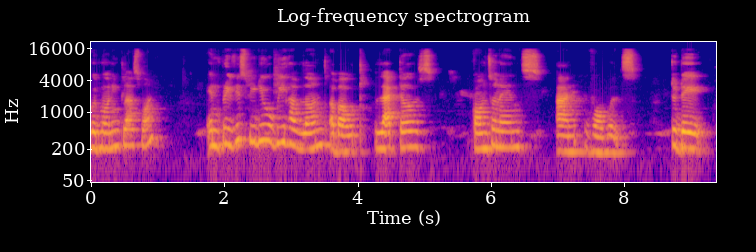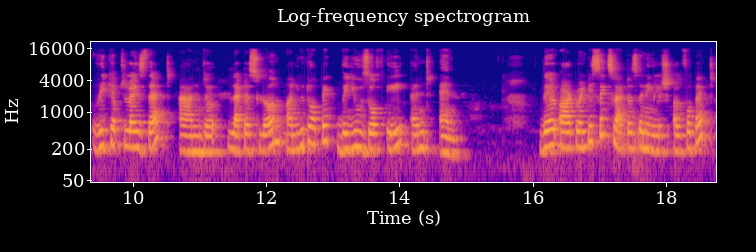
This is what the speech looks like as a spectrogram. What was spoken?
Good morning, class 1. In previous video, we have learned about letters, consonants, and vowels. Today, recapitalize that and uh, let us learn a new topic, the use of A and N. There are 26 letters in English alphabet,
